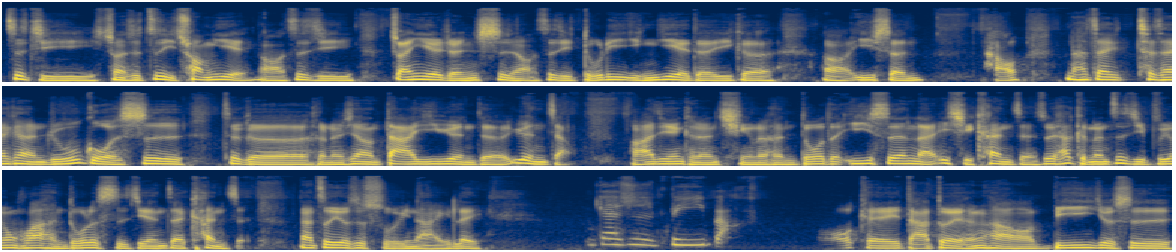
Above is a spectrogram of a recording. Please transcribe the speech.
自己算是自己创业啊，自己专业人士啊，自己独立营业的一个啊医生。好，那再猜猜看，如果是这个可能像大医院的院长啊，他今天可能请了很多的医生来一起看诊，所以他可能自己不用花很多的时间在看诊。那这又是属于哪一类？应该是 B 吧。OK，答对，很好。B 就是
